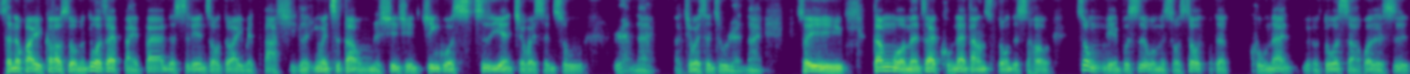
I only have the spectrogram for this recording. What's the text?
神的话语告诉我们，若在百般的试炼中，都要以为大喜乐，因为知道我们的信心经过试验，就会生出忍耐啊。就会生出忍耐，所以当我们在苦难当中的时候，重点不是我们所受的苦难有多少，或者是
